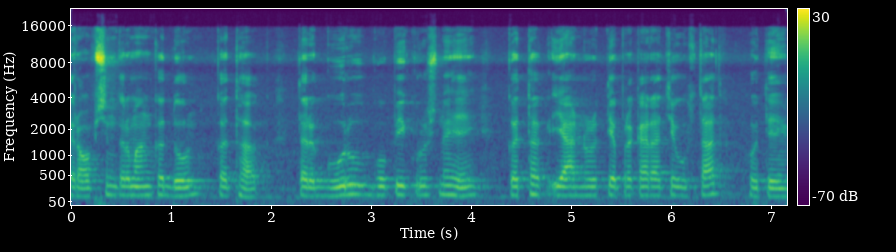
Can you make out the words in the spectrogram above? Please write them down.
तर ऑप्शन क्रमांक दोन कथक. तर गुरु गोपी कृष्ण हे कथक या नृत्य प्रकाराचे उस्ताद होते.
